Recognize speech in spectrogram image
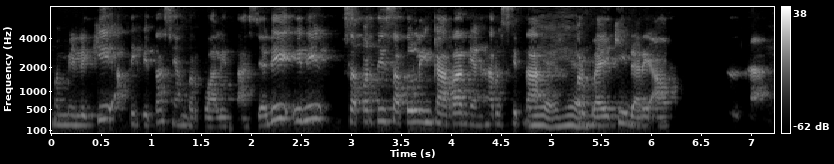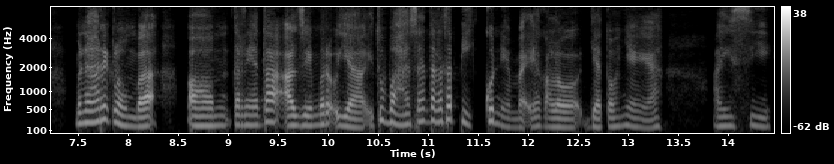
memiliki aktivitas yang berkualitas. Jadi ini seperti satu lingkaran yang harus kita yeah, yeah. perbaiki dari awal. Menarik loh Mbak. Um, ternyata Alzheimer, ya itu bahasanya ternyata pikun ya Mbak ya kalau jatuhnya ya. I see.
